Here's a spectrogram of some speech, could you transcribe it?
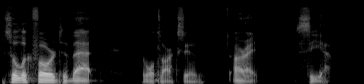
So look forward to that, and we'll talk soon. All right. See ya.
